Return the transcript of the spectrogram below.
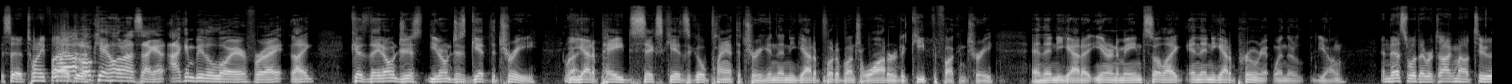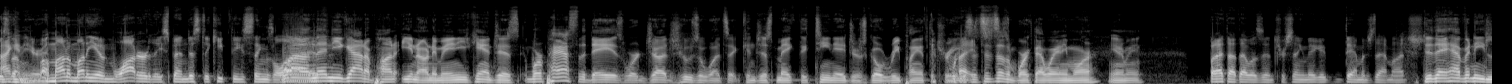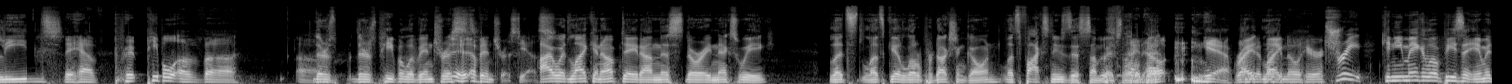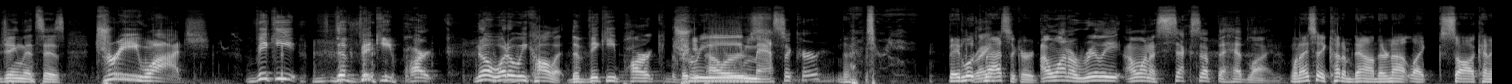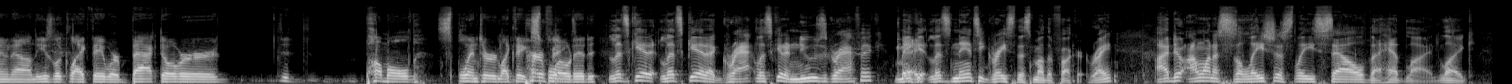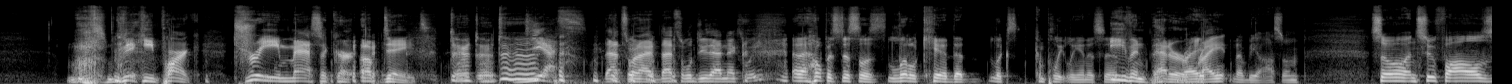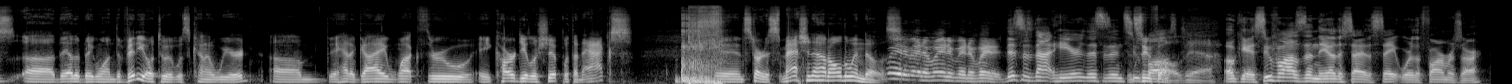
They said twenty five. Well, to, okay, hold on a second. I can be the lawyer for right, like because they don't just you don't just get the tree. You got to pay six kids to go plant the tree, and then you got to put a bunch of water to keep the fucking tree, and then you got to you know what I mean. So like, and then you got to prune it when they're young. and that's what they were talking about too. Is I the can hear it. amount of money and water they spend just to keep these things alive. Well, and then you got to pun. You know what I mean. You can't just. We're past the days where Judge Who's a What's It can just make the teenagers go replant the trees. Right. It just doesn't work that way anymore. You know what I mean? But I thought that was interesting. They get damaged that much. Do they have any leads? They have people of uh, there's there's people of interest. of interest. Yes, I would like an update on this story next week. Let's let's get a little production going. Let's Fox News this some bitch a little bit. yeah, right. like note here. tree. Can you make a little piece of imaging that says tree watch? Vicky, the Vicky Park. No, what do we call it? The Vicky Park Vicky Tree Powers- Massacre. they look Right? massacred. I want to really, I want to sex up the headline. when I say cut them down, they're not like saw cutting down. These look like they were backed over, pummeled, splintered, like they Perfect. exploded. Let's get it. Let's get a gra- Let's get a news graphic. Make Okay. it. Let's Nancy Grace this motherfucker. Right. I do. I want to salaciously sell the headline like Vicky Park tree massacre update. yes, that's what I. That's we'll do that next week. And I hope it's just this little kid that looks completely innocent. Even better, right? right? That'd be awesome. So in Sioux Falls, uh, the other big one, the video to it was kind of weird. Um, they had a guy walk through a car dealership with an axe and started smashing out all the windows. Wait a minute. Wait a minute. Wait a minute. This is not here. This is in Sioux, Sioux Falls. Falls, yeah. Okay, Sioux Falls is on the other side of the state where the farmers are.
